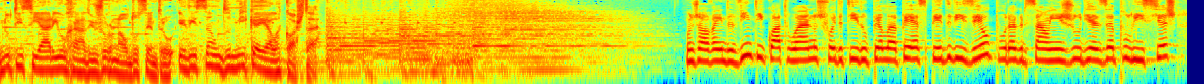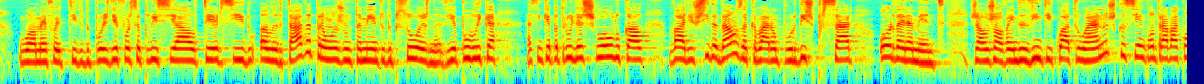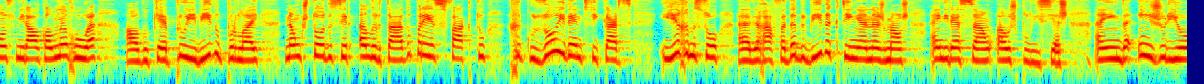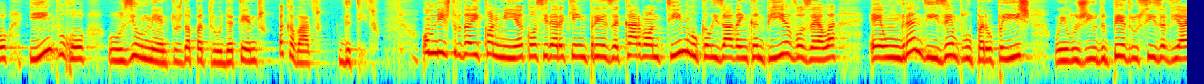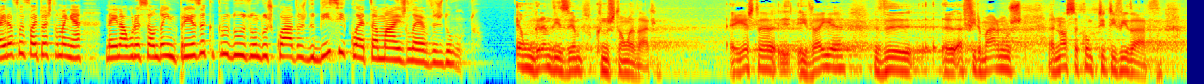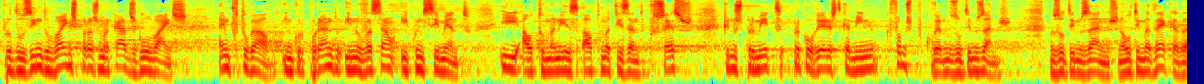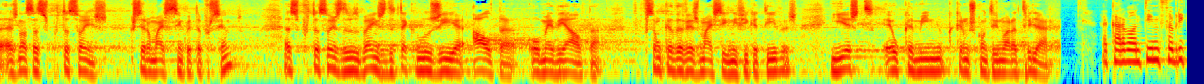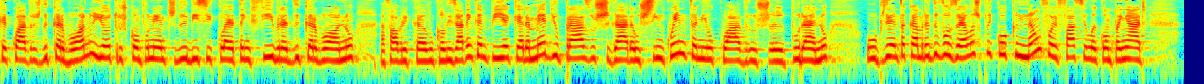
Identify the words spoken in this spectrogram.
Noticiário Rádio Jornal do Centro, edição de Micaela Costa. Um jovem de 24 anos foi detido pela PSP de Viseu por agressão e injúrias a polícias. O homem foi detido depois de a força policial ter sido alertada para um ajuntamento de pessoas na via pública. Assim que a patrulha chegou ao local, vários cidadãos acabaram por dispersar ordeiramente. Já o jovem de 24 anos, que se encontrava a consumir álcool na rua, algo que é proibido por lei, não gostou de ser alertado para esse facto, recusou identificar-se e arremessou a garrafa da bebida que tinha nas mãos em direção aos polícias. Ainda injuriou e empurrou os elementos da patrulha, tendo acabado detido. O ministro da Economia considera que a empresa Carbon Team, localizada em Campia, Vozela, é um grande exemplo para o país. O elogio de Pedro Cisa Vieira foi feito esta manhã na inauguração da empresa que produz um dos quadros de bicicleta mais leves do mundo. É um grande exemplo que nos estão a dar é esta ideia de uh, afirmarmos a nossa competitividade, produzindo bens para os mercados globais em Portugal, incorporando inovação e conhecimento e automatizando processos que nos permite percorrer este caminho que fomos percorrendo nos últimos anos. Nos últimos anos, na última década, as nossas exportações cresceram mais de 50%. As exportações de bens de tecnologia alta ou média alta são cada vez mais significativas e este é o caminho que queremos continuar a trilhar. A Carbon Team fabrica quadros de carbono e outros componentes de bicicleta em fibra de carbono. A fábrica localizada em Campia quer a médio prazo chegar aos 50 mil quadros eh, por ano. O Presidente da Câmara de Vozela explicou que não foi fácil acompanhar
